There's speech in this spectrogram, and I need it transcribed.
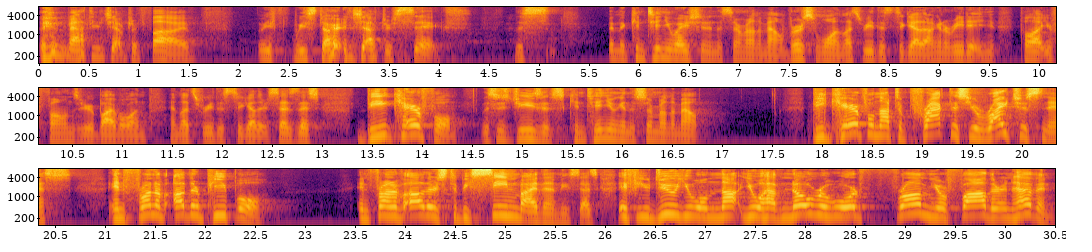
in Matthew chapter 5, we, we start in chapter 6. This in the continuation in the Sermon on the Mount. Verse 1, let's read this together. I'm going to read it and you pull out your phones or your Bible and, and let's read this together. It says this Be careful. This is Jesus continuing in the Sermon on the Mount. Be careful not to practice your righteousness in front of other people, in front of others to be seen by them, he says. If you do, you will not you will have no reward from your Father in heaven.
